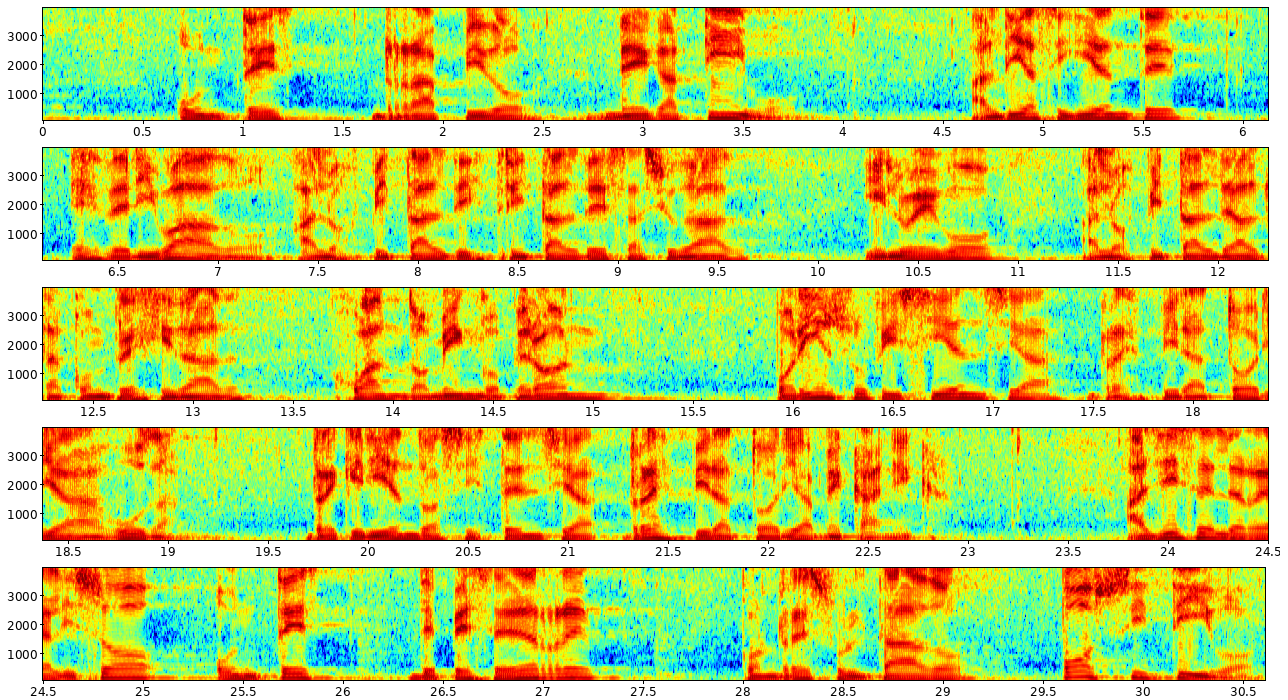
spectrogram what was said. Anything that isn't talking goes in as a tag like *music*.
un test rápido negativo. Al día siguiente es derivado al hospital distrital de esa ciudad y luego al hospital de alta complejidad Juan Domingo Perón por insuficiencia respiratoria aguda, requiriendo asistencia respiratoria mecánica. Allí se le realizó un test de PCR con resultado positivo,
